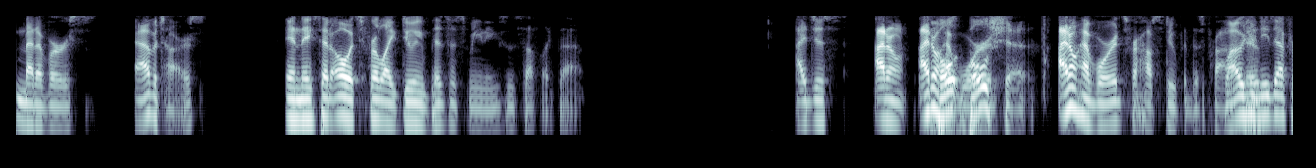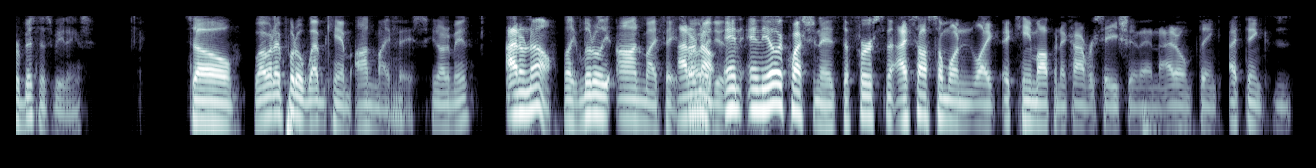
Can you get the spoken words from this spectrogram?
metaverse avatars, and they said, "Oh, it's for like doing business meetings and stuff like that." I just, I don't, I don't Bull- have words. bullshit. I don't have words for how stupid this product. Why would you is. need that for business meetings? So Why would I put a webcam on my face? You know what I mean? I don't know. Like literally on my face. I don't Why know. would do that? and and the other question is the first th- I saw someone like it came up in a conversation, and I don't think I think Z-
